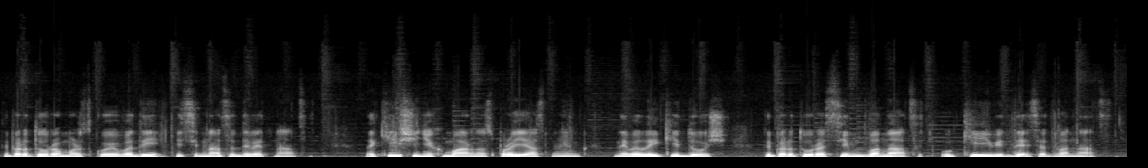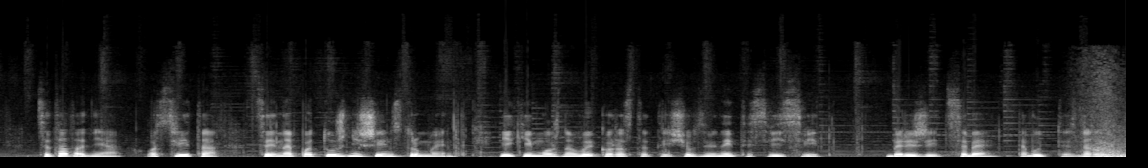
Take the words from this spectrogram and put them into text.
температура морської води 18-19. На Київщині хмарно з проясненням, невеликий дощ, температура 7-12, у Києві 10-12. Цитата дня. Освіта це найпотужніший інструмент, який можна використати, щоб змінити свій світ. Бережіть себе та будьте здорові!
